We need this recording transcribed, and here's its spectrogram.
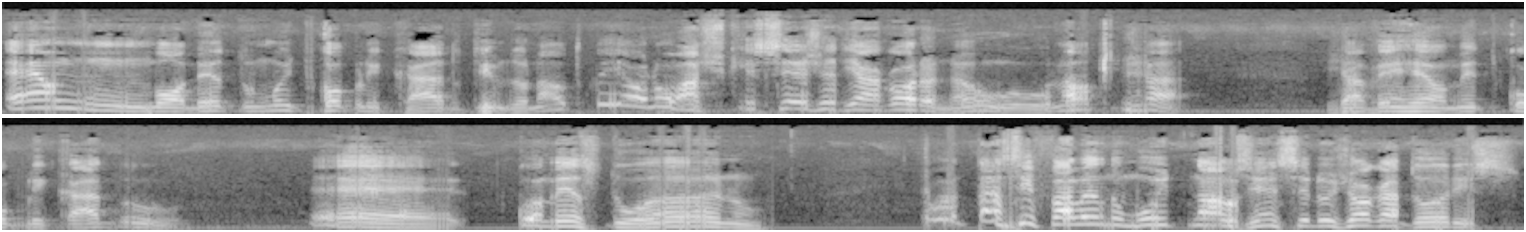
É um momento muito complicado o time do Náutico e eu não acho que seja de agora não. O Náutico já já vem realmente complicado é, começo do ano, Está se falando muito na ausência dos jogadores.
